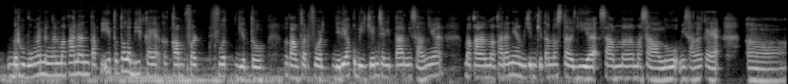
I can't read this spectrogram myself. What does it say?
berhubungan dengan makanan. Tapi itu tuh lebih kayak ke comfort food gitu ke comfort food. Jadi aku bikin cerita misalnya makanan-makanan yang bikin kita nostalgia sama masa lalu. Misalnya kayak uh,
